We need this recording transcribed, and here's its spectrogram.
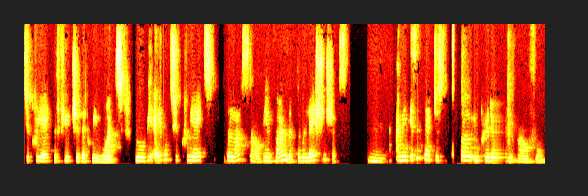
to create the future that we want. We will be able to create the lifestyle, the environment, the relationships. Mm. I mean, isn't that just so incredibly powerful?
